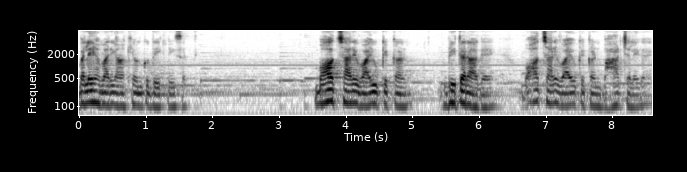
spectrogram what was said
भले हमारी आँखें उनको देख नहीं सकती। बहुत सारे वायु के कण भीतर आ गए, बहुत सारे वायु के कण बाहर चले गए।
